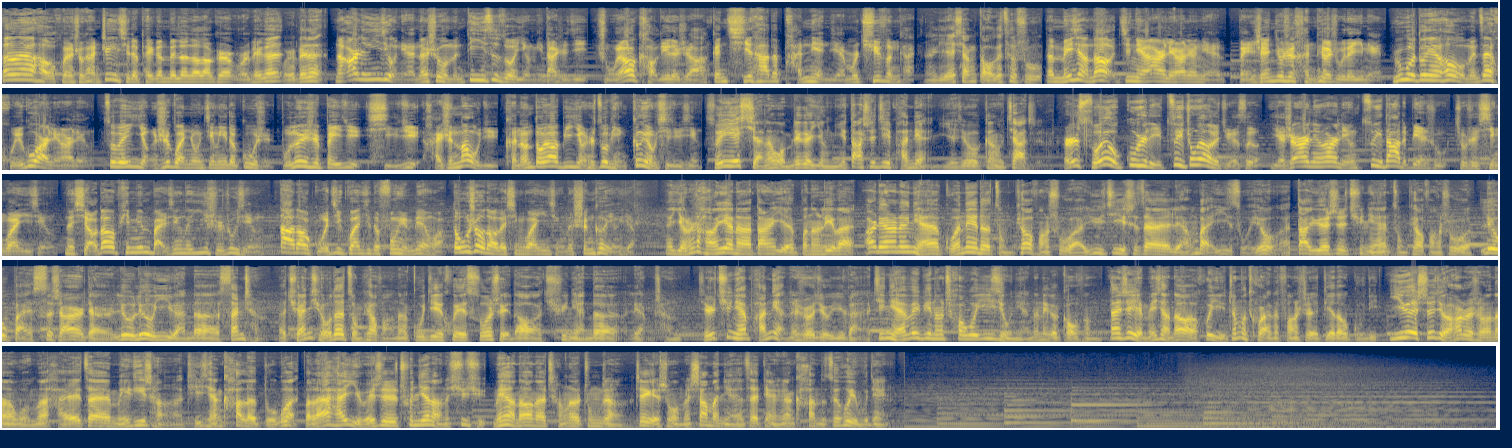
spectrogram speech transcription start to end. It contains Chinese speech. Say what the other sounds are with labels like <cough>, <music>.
Hello，大家好，欢迎收看这一期的培根悖论唠唠嗑，我是培根，我是悖论。那二零一九年呢，是我们第一次做影迷大事记，主要考虑的是啊，跟其他的盘点节目区分开，也想搞个特殊。但没想到今年二零二零年本身就是很特殊的一年。如果多年后我们再回顾二零二零，作为影视观众经历的故事，不论是悲剧、喜剧还是闹剧，可能都要比影视作品更有戏剧性，所以也显得我们这个影迷大事记盘点也就更有价值了。而所有故事里最重要的角色，也是二零二零最大的变数，就是新冠疫情。那小到平民百姓的衣食住行，大到国际关系的风云变化，都受到了新冠疫情的深刻影响。那影视行业呢，当然也不能例外。二零二零年国内的总票房数啊，预计是在两百亿左右啊，大约是去年总票房数六百四十二点六六亿元的三成。那全球的总票房呢，估计会缩水到去年的两成。其实去年盘点的时候就有预感，今年未必能超过一九年的那个高峰，但是也没想到会以这么突然的方式跌到谷底。一月十九号的时候呢，我们还在媒体场啊提前看了夺冠，本来还以为是春节档的序曲，没想到呢成了终章。这也也是我们上半年在电影院看的最后一部电影。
